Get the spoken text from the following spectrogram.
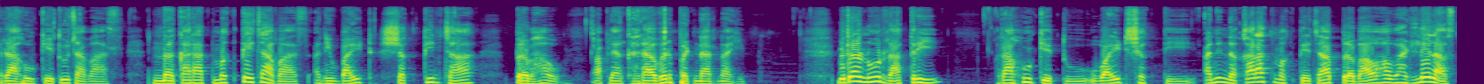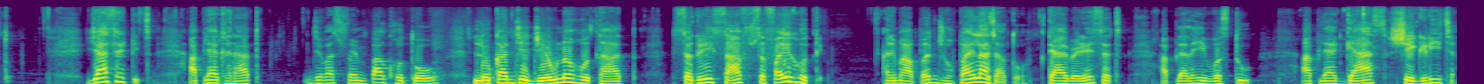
राहू केतूचा वास नकारात्मकतेचा वास आणि वाईट शक्तींचा प्रभाव आपल्या घरावर पडणार नाही. मित्रांनो रात्री राहू केतू वाईट शक्ती आणि नकारात्मकतेचा प्रभाव हा वाढलेला असतो. यासाठीच आपल्या घरात जेव्हा स्वयंपाक होतो लोकांचे जेवणं होतात सगळी साफसफाई होते आणि मग आपण झोपायला जातो त्यावेळेसच आपल्याला ही वस्तू आपल्या गॅस शेगडीच्या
